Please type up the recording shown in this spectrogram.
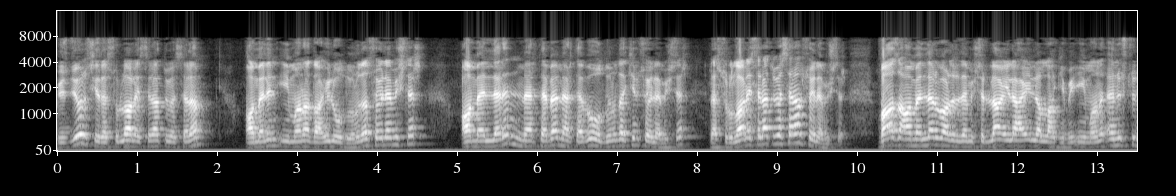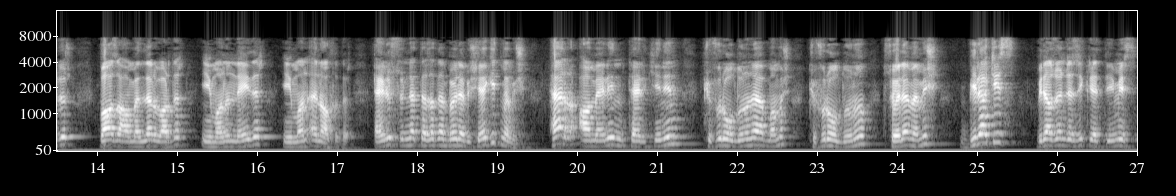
Biz diyoruz ki Resulullah Aleyhisselatü Vesselam amelin imana dahil olduğunu da söylemiştir. Amellerin mertebe mertebe olduğunu da kim söylemiştir? Resulullah Aleyhisselatü Vesselam söylemiştir. Bazı ameller vardır demiştir. La ilahe illallah gibi imanın en üstüdür. Bazı ameller vardır. İmanın neydir? İmanın en altıdır. Ehl-i sünnet de zaten böyle bir şeye gitmemiş. Her amelin terkinin küfür olduğunu ne yapmamış? Küfür olduğunu söylememiş. Bilakis biraz önce zikrettiğimiz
